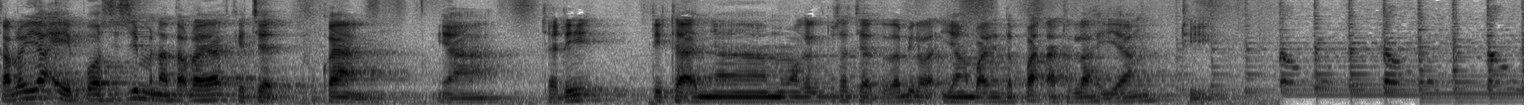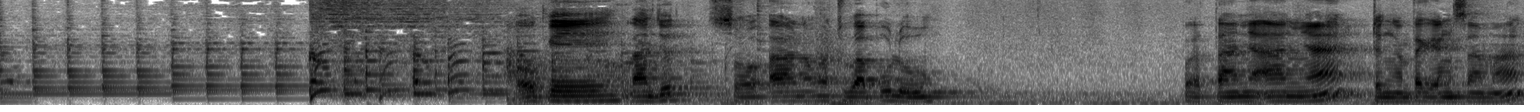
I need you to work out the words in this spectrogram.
Kalau ya E posisi menatap layar gadget, bukan. Ya, jadi tidak hanya memakai itu saja, tetapi yang paling tepat adalah yang di Oke, lanjut soal nomor 20. Pertanyaannya dengan tag yang sama,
